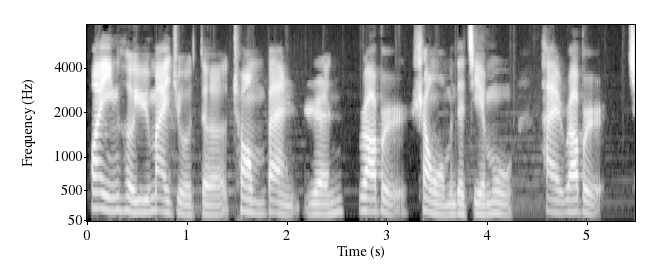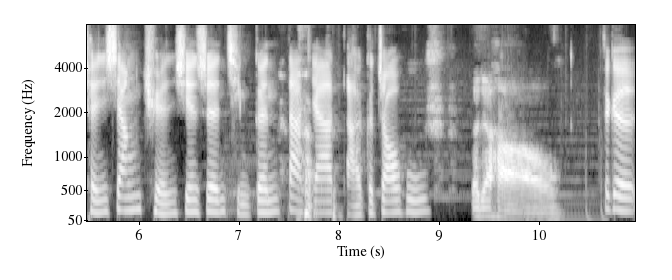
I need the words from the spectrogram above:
欢迎和鱼麦酒的创办人 Robert 上我们的节目。Hi Robert，陈香泉先生，请跟大家打个招呼。大家好。这个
